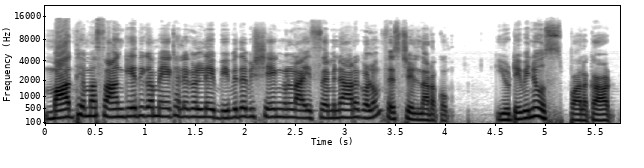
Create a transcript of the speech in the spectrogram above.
മാധ്യമ സാങ്കേതിക മേഖലകളിലെ വിവിധ വിഷയങ്ങളിലായി സെമിനാറുകളും ഫെസ്റ്റിൽ നടക്കും. U T V news Palakkad.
